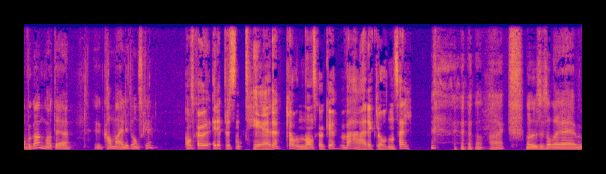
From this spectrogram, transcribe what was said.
overgang, og at det kan være litt vanskelig. Han skal jo representere klovnen, han skal jo ikke være klovnen selv. Nei, og du syns han er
